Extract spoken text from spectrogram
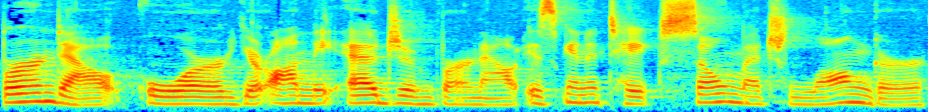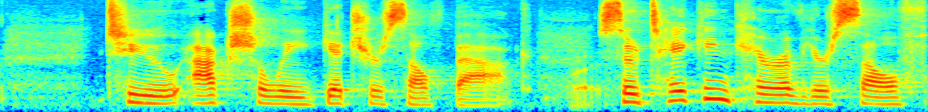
burned out or you're on the edge of burnout, is going to take so much longer to actually get yourself back. Right. So taking care of yourself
